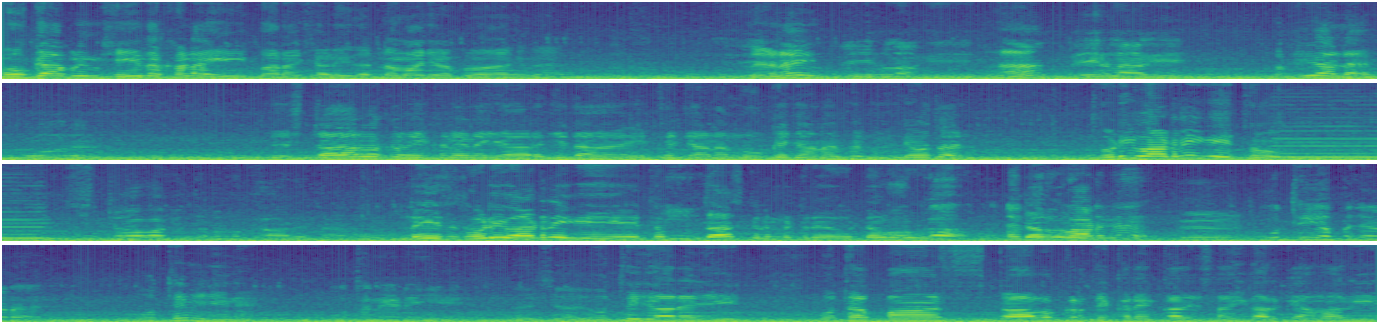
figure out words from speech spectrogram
ਮੋਗਾ ਆਪਣੀ ਮਸ਼ੀਨ ਦਾ ਖੜਾ ਹੀ 1240 ਦਾ ਨਵਾਂ ਜਿਹਾ ਸੀ ਮੈਂ। ਲੈਣਾ ਹੈ ਵੇਖ ਲਾਂਗੇ। ਹਾਂ? ਵੇਖ ਲਾਂਗੇ। ਪੱਕੀ ਗੱਲ ਹੈ? ਹੋਰ? ਤੇ ਸਟਾਰ ਵਕ ਵੇਖਣੇ ਨੇ ਯਾਰ ਜਿਹਦਾ ਇੱਥੇ ਜਾਣਾ ਮੋਗੇ ਜਾਣਾ ਫਿਰ ਉਹ ਤਾਂ ਥੋੜੀ ਵਾਟ ਨਹੀਂ ਗਈ ਇੱਥੋਂ। ਸਟਾਵਾ ਵੀ ਤੁਹਾਨੂੰ ਵਿਖਾ ਦੇਣਾ ਨਹੀਂ ਇੱਥੇ ਥੋੜੀ ਵਾਟ ਨਹੀਂ ਗਈ ਇੱਥੋਂ 10 ਕਿਲੋਮੀਟਰ ਹੈ ਮੋਗਾ, ਡੰਗੂ ਵਾਟ। ਉੱਥੇ ਹੀ ਆਪਾਂ ਜਾਣਾ ਹੈ। ਉੱਥੇ ਵੀ ਜੀ ਨੇ? ਉੱਥੇ ਨੇੜੇ ਹੀ ਹੈ। ਅੱਛਾ ਉੱਥੇ ਜਾ ਰਹੇ ਜੀ। ਉੱਥੇ ਆਪਾਂ ਸਟਾਵਕਰ ਤੇ ਕਰੈਂਕਾ ਦੀ ਸਾਈ ਕਰਕੇ ਆਵਾਂਗੇ।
